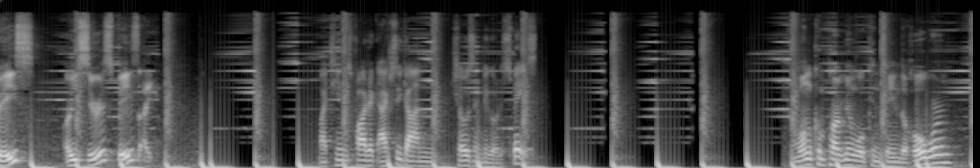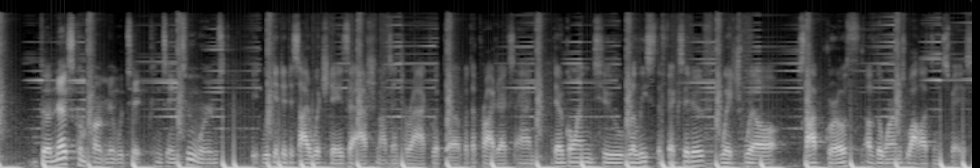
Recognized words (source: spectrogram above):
Space? Are you serious? Base? I. My team's project actually gotten chosen to go to space. One compartment will contain the whole worm. The next compartment would contain two worms. We get to decide which days the astronauts interact with the, with the projects and they're going to release the fixative which will stop growth of the worms while it's in space.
